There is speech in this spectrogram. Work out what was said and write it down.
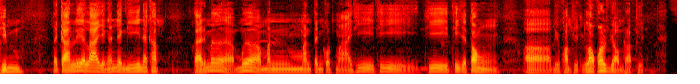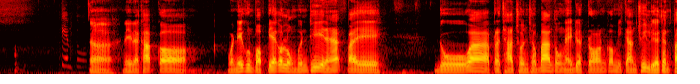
พิมพ์ ในการเลี่ยรายอย่างนั้นอย่างนี้นะครับ แต่เมื่อเมื่อมันมันเป็นกฎหมายที่ที่ที่ที่จะต้องเออมีความผิดเราก็ยอมรับผิด อ่านี่นะครับก็วันนี้คุณปอบเปียก็ลงพื้นที่นะฮะไปดูว่าประชาชนชาวบ้านตรงไหนเดือดร้อนก็มีการช่วยเหลือกันไป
